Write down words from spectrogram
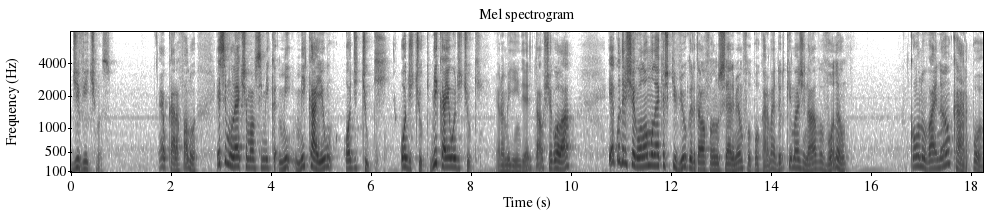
de vítimas. É o cara falou. Esse moleque chamava-se Mika, Mi, Mikhail Odchuk. Odchuk. Mikhail Odchuk. Era um amiguinho dele e tal. Chegou lá. E aí quando ele chegou lá, o moleque acho que viu que ele tava falando sério mesmo. Falou, pô, cara, mais doido que eu imaginava. Vou não. Como não vai? Não, cara. Pô,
